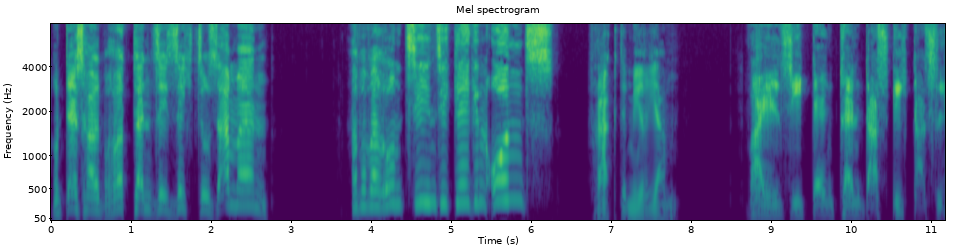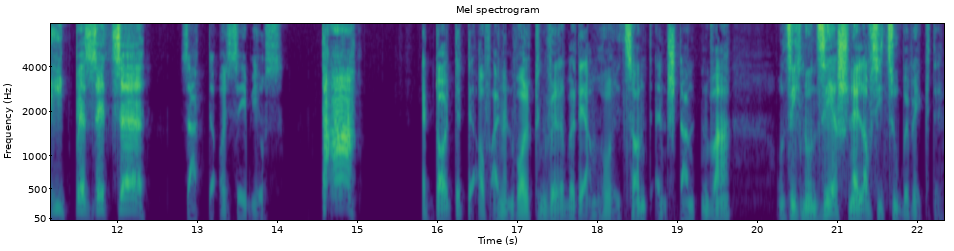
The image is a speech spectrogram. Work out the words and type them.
und deshalb rotten sie sich zusammen. Aber warum ziehen Sie gegen uns? Fragte Miriam. Weil Sie denken, dass ich das Lied besitze, sagte Eusebius. Da! Er deutete auf einen Wolkenwirbel, der am Horizont entstanden war und sich nun sehr schnell auf sie zubewegte.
